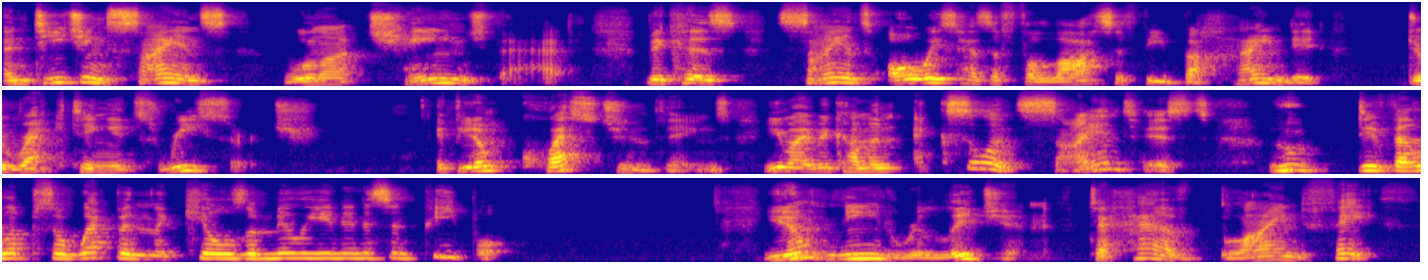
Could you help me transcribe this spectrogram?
And teaching science will not change that because science always has a philosophy behind it directing its research. If you don't question things, you might become an excellent scientist who develops a weapon that kills a million innocent people. You don't need religion to have blind faith.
